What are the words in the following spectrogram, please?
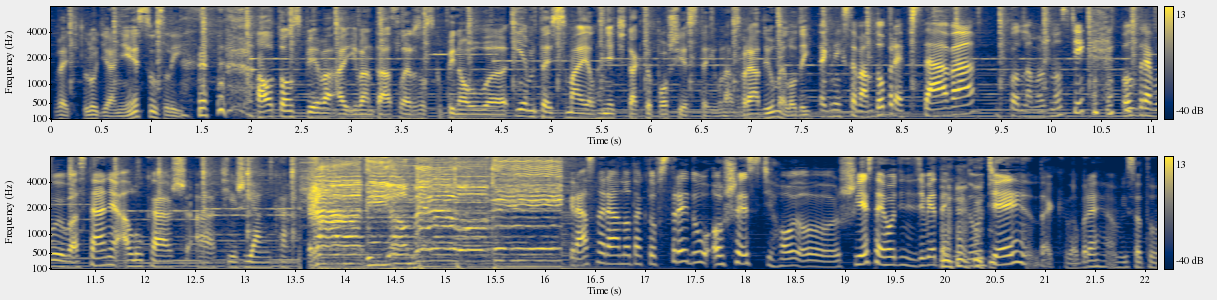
Veď ľudia nie sú zlí. A o tom spieva aj Ivan Tásler so skupinou eh, IMT Smile hneď takto po 6. u nás v Rádiu Melody. Tak nech sa vám dobre vstáva, podľa možnosti. Pozdravujú vás Táňa a Lukáš a tiež Janka. Rádio Melody. Krásne ráno, takto v stredu o 6, ho, 6 hodine 9 minúte. tak dobre, aby sa to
